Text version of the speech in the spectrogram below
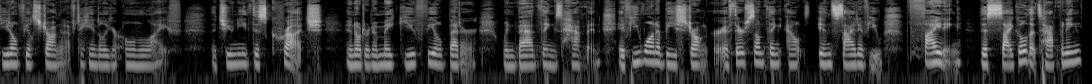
you don't feel strong enough to handle your own life, that you need this crutch in order to make you feel better when bad things happen. If you want to be stronger, if there's something out inside of you fighting this cycle that's happening,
